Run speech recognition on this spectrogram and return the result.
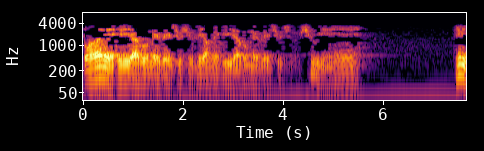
သွားတဲ့ဣရိယာပုနဲ့ပဲရှုရှုလျောင်းတဲ့ဣရိယာပုနဲ့ပဲရှုရှုရှုရင် အဲဒီ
